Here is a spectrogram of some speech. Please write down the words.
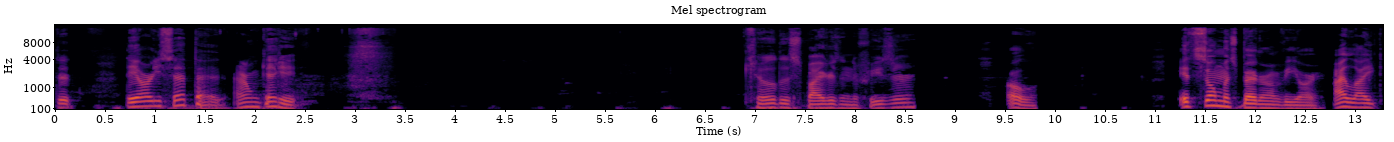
The, they already said that. I don't get it. Kill the spiders in the freezer? Oh. It's so much better on VR. I like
